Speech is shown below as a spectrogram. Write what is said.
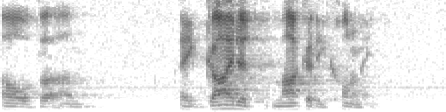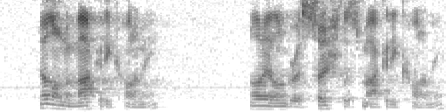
of um, a guided market economy. No longer a market economy, not no longer a socialist market economy,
